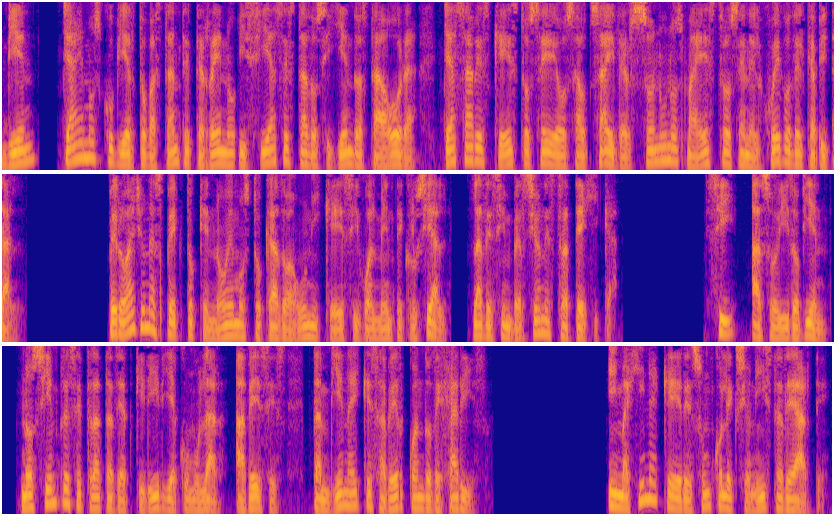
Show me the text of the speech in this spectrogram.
Bien, ya hemos cubierto bastante terreno y si has estado siguiendo hasta ahora, ya sabes que estos CEOs outsiders son unos maestros en el juego del capital. Pero hay un aspecto que no hemos tocado aún y que es igualmente crucial, la desinversión estratégica. Sí, has oído bien, no siempre se trata de adquirir y acumular, a veces, también hay que saber cuándo dejar ir. Imagina que eres un coleccionista de arte.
